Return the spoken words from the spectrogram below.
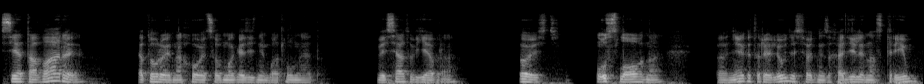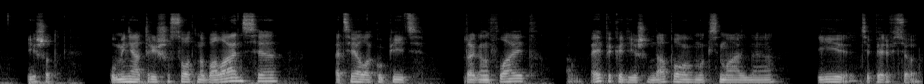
все товары, которые находятся в магазине Battle.net, висят в евро. То есть, условно, э, некоторые люди сегодня заходили на стрим, пишут, у меня 3600 на балансе, хотела купить Dragonflight, Epic Edition, да, по-моему, максимальная, и теперь все,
